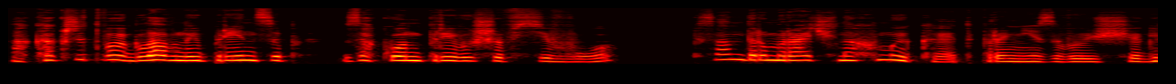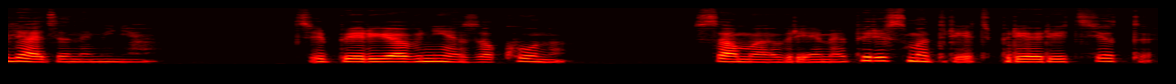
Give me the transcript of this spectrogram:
А как же твой главный принцип «закон превыше всего»?» Александр мрачно хмыкает, пронизывающе глядя на меня. «Теперь я вне закона. Самое время пересмотреть приоритеты».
